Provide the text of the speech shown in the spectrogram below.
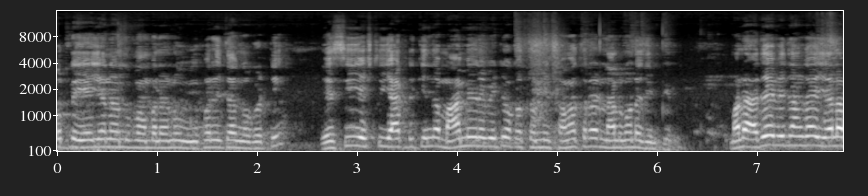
ఓట్లు వేయనందు మమ్మలను విపరీతంగా కొట్టి ఎస్సీ ఎస్టీ యాక్ట్ కింద మా మీద పెట్టి ఒక తొమ్మిది సంవత్సరాలు నల్గొండ దింపారు. మళ్ళీ అదేవిధంగా ఇలా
